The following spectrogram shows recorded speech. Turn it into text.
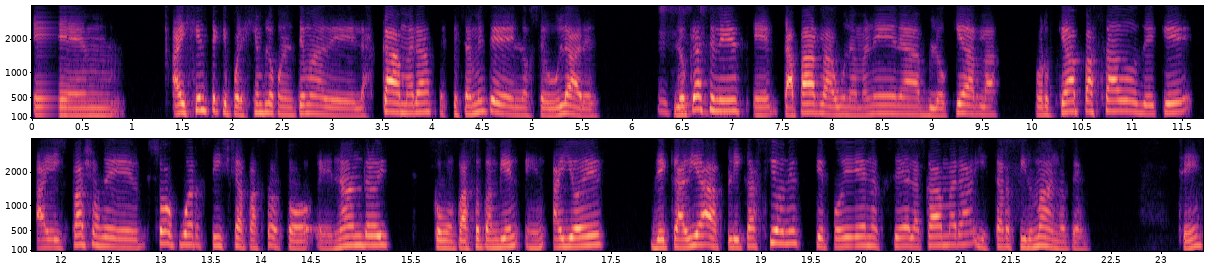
Em, hay gente que, por ejemplo, con el tema de las cámaras, especialmente en los celulares, lo que hacen es eh, taparla de alguna manera, bloquearla, porque ha pasado de que hay fallos de software, sí, ya pasó esto en Android, como pasó también en iOS, de que había aplicaciones que podían acceder a la cámara y estar filmándote. ¿sí?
